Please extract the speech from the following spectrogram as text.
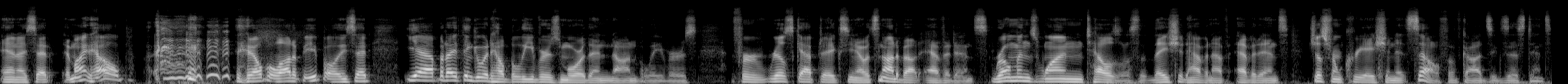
And I said, "It might help. it help a lot of people." And he said, "Yeah, but I think it would help believers more than non-believers. For real skeptics, you know, it's not about evidence. Romans 1 tells us that they should have enough evidence just from creation itself of God's existence.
